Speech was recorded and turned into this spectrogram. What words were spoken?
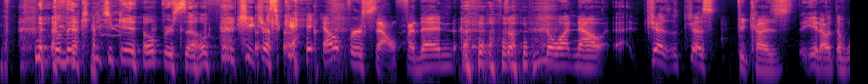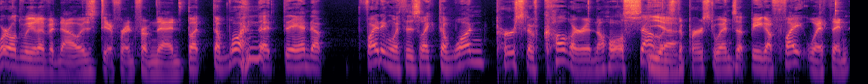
no, they can't, she can't help herself. she just can't help herself. And then the, the one now, just just because you know the world we live in now is different from then, but the one that they end up fighting with is like the one person of color in the whole cell Yeah. is the person who ends up being a fight with. And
